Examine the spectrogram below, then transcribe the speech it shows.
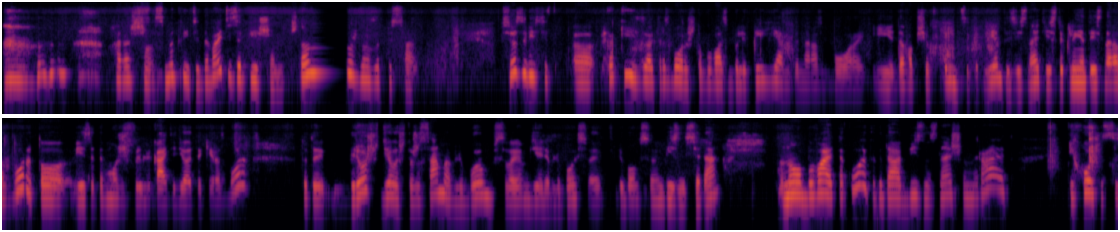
Хорошо, смотрите, давайте запишем. Что нужно записать? Все зависит, какие сделать разборы, чтобы у вас были клиенты на разборы. И да, вообще, в принципе, клиенты здесь, знаете, если клиенты есть на разборы, то если ты можешь привлекать и делать такие разборы, то ты берешь, делаешь то же самое в любом своем деле, в, любой своей, в любом своем бизнесе, да. Но бывает такое, когда бизнес, знаешь, умирает, и хочется,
